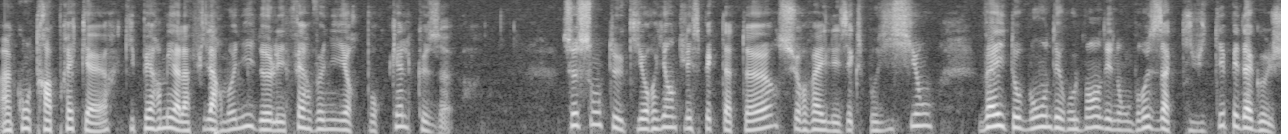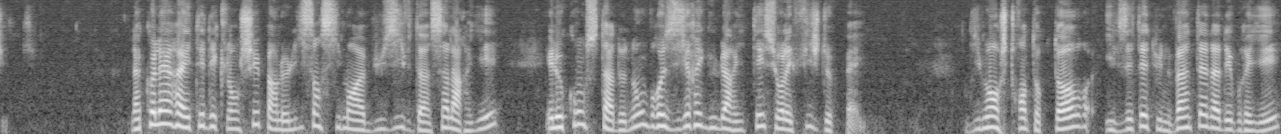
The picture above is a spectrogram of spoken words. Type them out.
un contrat précaire qui permet à la Philharmonie de les faire venir pour quelques heures. Ce sont eux qui orientent les spectateurs, surveillent les expositions, veillent au bon déroulement des nombreuses activités pédagogiques. La colère a été déclenchée par le licenciement abusif d'un salarié et le constat de nombreuses irrégularités sur les fiches de paye. Dimanche 30 octobre, ils étaient une vingtaine à débrayer,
